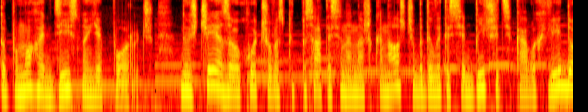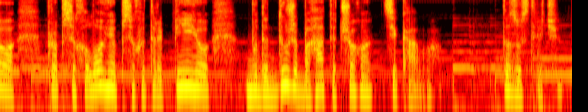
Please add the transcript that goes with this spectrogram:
допомога дійсно є поруч. Ну і ще я заохочу вас підписатися на наш канал, щоб дивитися більше цікавих відео про психологію, психотерапію. Буде дуже багато чого цікавого. До зустрічі!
